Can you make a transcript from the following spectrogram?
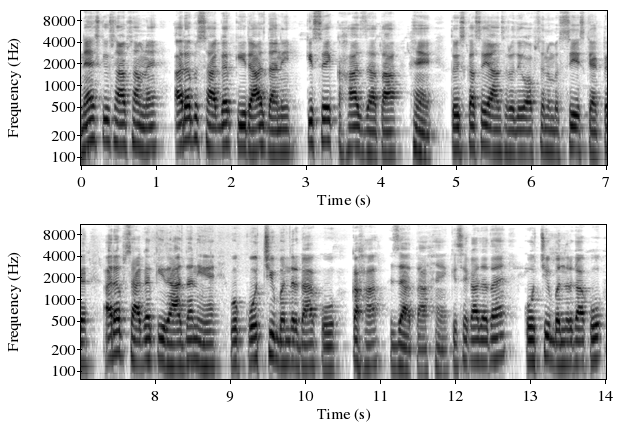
नेक्स्ट क्वेश्चन आप सामने अरब सागर की राजधानी किसे कहा जाता है? तो इसका सही आंसर हो जाएगा ऑप्शन नंबर सी इसका एक्टर अरब सागर की राजधानी है, वो कोची बंदरगाह को कहा जाता है। किसे कहा जाता है? कोची बंदरगाह को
